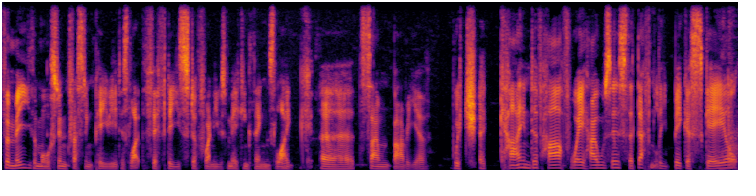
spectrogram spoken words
for me, the most interesting period is like the 50s stuff when he was making things like uh, Sound Barrier, which are kind of halfway houses. They're definitely bigger scale.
